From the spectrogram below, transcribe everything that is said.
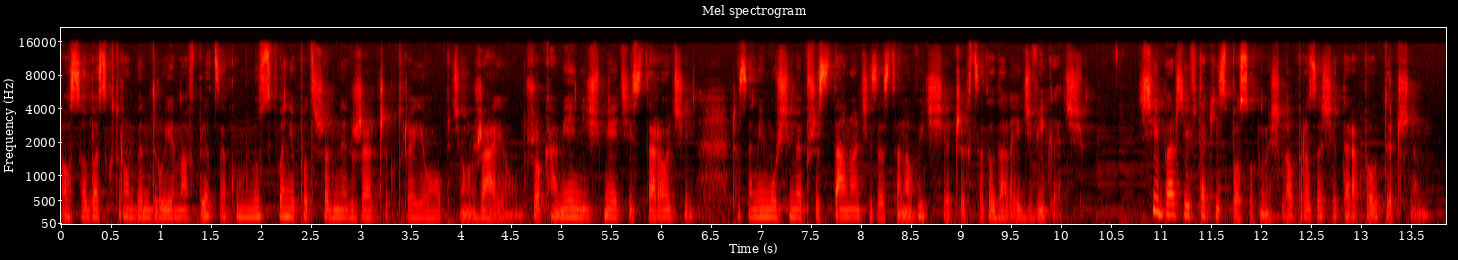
osoba, z którą wędruje, ma w plecaku mnóstwo niepotrzebnych rzeczy, które ją obciążają. Dużo kamieni, śmieci, staroci. Czasami musimy przystanąć i zastanowić się, czy chce to dalej dźwigać. Dzisiaj bardziej w taki sposób myślę o procesie terapeutycznym.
